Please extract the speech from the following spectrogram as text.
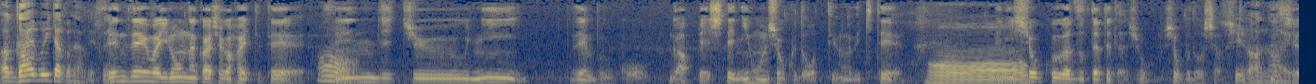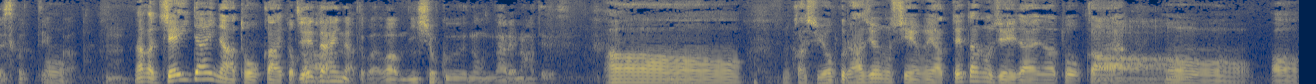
あ外部委託なんですね。戦前はいろんな会社が入っててうん戦時中に全部こう合併して日本食堂っていうのができて日食がずっとやってたでしょ？食堂車知らない。っていうか、うん、なんか J ダイナー東海とか。J ダイナーとかは日食の慣れの果てですあー昔よくラジオの CM やってたのイナー東海あうん。あ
